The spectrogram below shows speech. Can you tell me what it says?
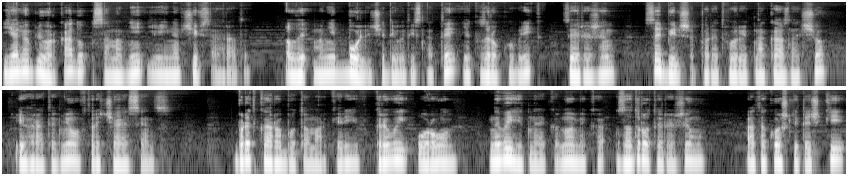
Я люблю аркаду, саме в ній я і навчився грати, але мені боляче дивитись на те, як з року в рік цей режим все більше перетворюють наказ на що, і грати в нього втрачає сенс. Бридка робота маркерів, кривий урон, невигідна економіка, задроти режиму, а також літачки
